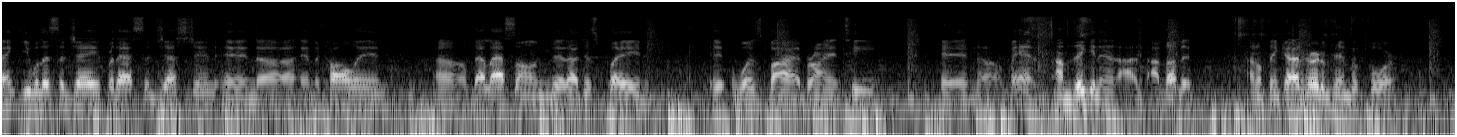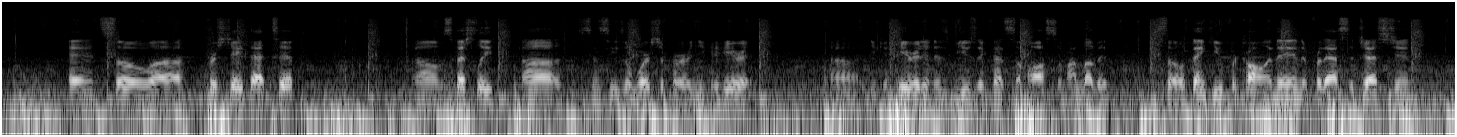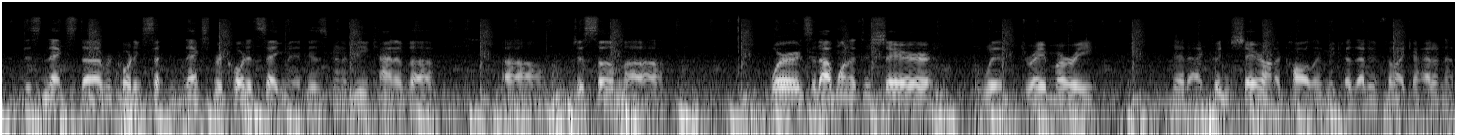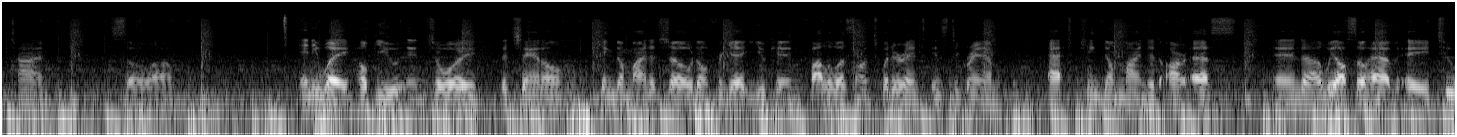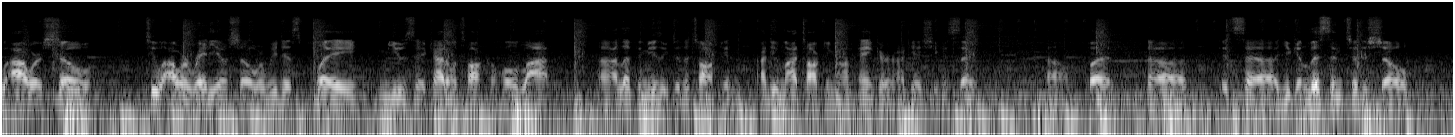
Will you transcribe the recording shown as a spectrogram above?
thank you, Alyssa J, for that suggestion and uh, and the call in. Um, that last song that I just played, it was by Brian T. And uh, man, I'm digging it. I, I, love it. I don't think I'd heard of him before, and so uh, appreciate that tip, um, especially uh, since he's a worshiper and you can hear it. Uh, you can hear it in his music. That's awesome. I love it. So thank you for calling in and for that suggestion. This next uh, recording, se- next recorded segment is going to be kind of uh, um, just some uh, words that I wanted to share with Dre Murray that I couldn't share on a call in because I didn't feel like I had enough time. So, um, anyway, hope you enjoy the channel, Kingdom Minded Show. Don't forget you can follow us on Twitter and Instagram at Kingdom Minded RS. And uh, we also have a two hour show, two hour radio show where we just play music. I don't talk a whole lot uh, I let the music do the talking. I do my talking on Anchor, I guess you could say. Um, but uh, it's uh, you can listen to the show,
